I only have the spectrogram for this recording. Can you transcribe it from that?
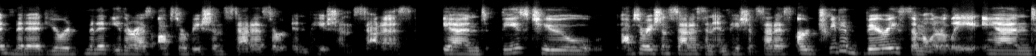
admitted, you're admitted either as observation status or inpatient status. And these two observation status and inpatient status are treated very similarly. And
